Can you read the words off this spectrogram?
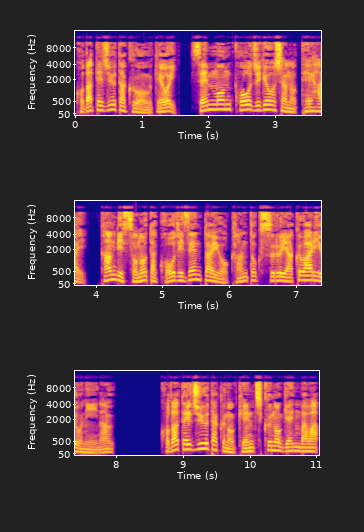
戸建て住宅を請け負い、専門工事業者の手配、管理その他工事全体を監督する役割を担う。戸建て住宅の建築の現場は、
